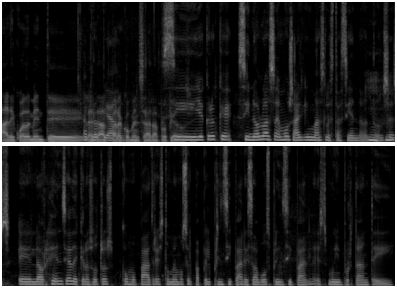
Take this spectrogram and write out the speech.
adecuadamente la edad para comenzar apropiado. Sí, yo creo que si no lo hacemos, alguien más lo está haciendo. Entonces, eh, la urgencia de que nosotros como padres tomemos el papel principal, esa voz principal, es muy importante. Y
